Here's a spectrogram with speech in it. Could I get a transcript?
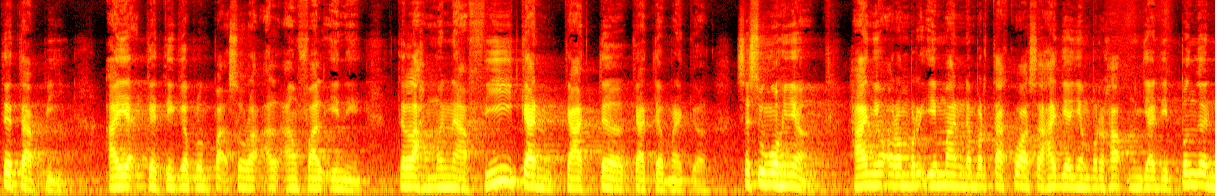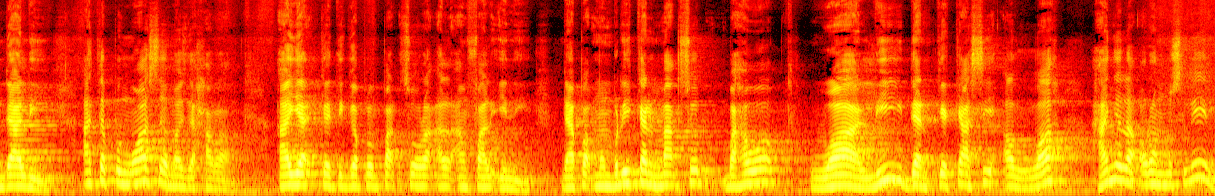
Tetapi ayat ke-34 surah Al-Anfal ini telah menafikan kata-kata mereka. Sesungguhnya hanya orang beriman dan bertakwa sahaja yang berhak menjadi pengendali atau penguasa Masjidil Haram. Ayat ke-34 surah Al-Anfal ini dapat memberikan maksud bahawa wali dan kekasih Allah hanyalah orang muslim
